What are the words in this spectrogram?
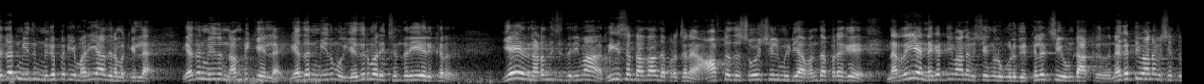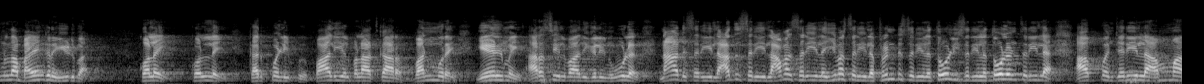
எதன் மீதும் மிகப்பெரிய மரியாதை நமக்கு இல்லை எதன் மீதும் நம்பிக்கை இல்லை. எதன் மீதும் ஒரு எதிர்மறை சிந்தனையே இருக்கிறது. ஏன் இது நடந்துச்சு தெரியுமா? ரீசெண்டாக தான் இந்த பிரச்சனை. ஆஃப்டர் த சோஷியல் மீடியா வந்த பிறகு நிறைய நெகட்டிவான விஷயங்கள் உங்களுக்கு கிளர்ச்சியை உண்டாக்குறது நெகட்டிவான விஷயத்துல தான் பயங்கர ஈடுபாடு. கொலை கொள்ளை கற்பழிப்பு பாலியல் பலாத்காரம் வன்முறை ஏழ்மை அரசியல்வாதிகளின் ஊழல் நாடு சரியில்லை அது சரியில்லை அவன் சரியில்லை இவன் சரியில்லை ஃப்ரெண்டு சரியில்லை தோழி சரியில்லை தோழன் சரியில்லை அப்பன் சரியில்லை அம்மா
